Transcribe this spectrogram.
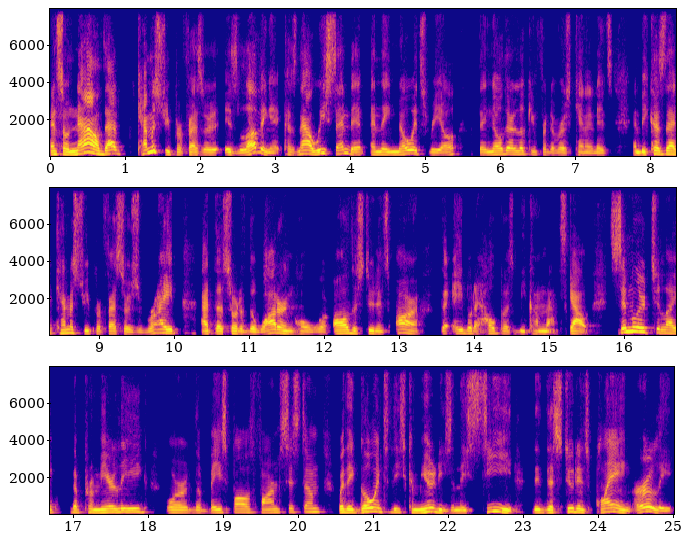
And so now that chemistry professor is loving it because now we send it and they know it's real. They know they're looking for diverse candidates. And because that chemistry professor is right at the sort of the watering hole where all the students are, they're able to help us become that scout. Similar to like the Premier League or the baseball farm system, where they go into these communities and they see the, the students playing early,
